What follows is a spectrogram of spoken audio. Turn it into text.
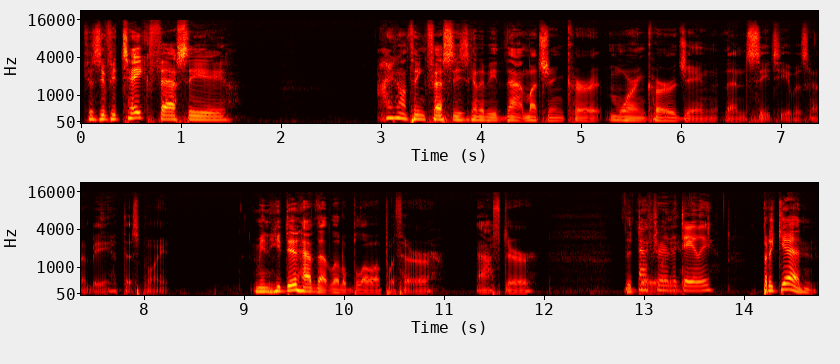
Because if you take Fessy, I don't think Fessy's going to be that much encour- more encouraging than CT was going to be at this point. I mean, he did have that little blow up with her after the After daily. the daily. But again,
